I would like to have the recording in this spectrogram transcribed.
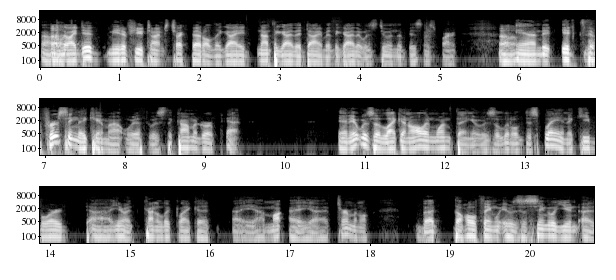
uh, Uh-huh. though I did meet a few times Chuck Peddle, the guy, not the guy that died, but the guy that was doing the business part. Uh, and it, it the first thing they came out with was the Commodore PET, and it was a, like an all-in-one thing. It was a little display and a keyboard. Uh, you know, it kind of looked like a a, a, mo- a, uh terminal, but the whole thing it was a single un, uh,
